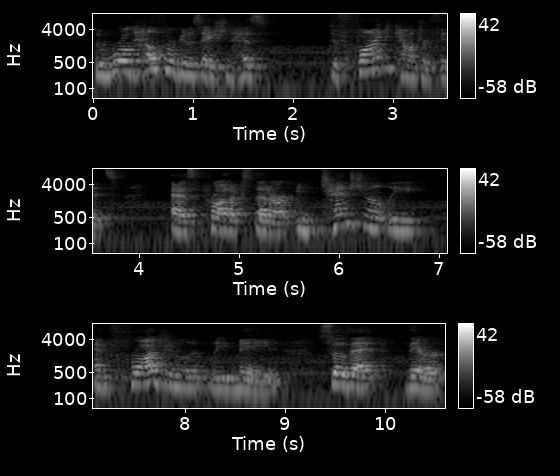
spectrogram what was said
The World Health Organization has defined counterfeits as products that are intentionally and fraudulently made so that they're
